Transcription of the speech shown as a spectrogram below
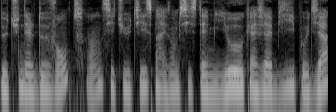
de tunnel de vente. Hein. si tu utilises par exemple System.io, Kajabi, Podia,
